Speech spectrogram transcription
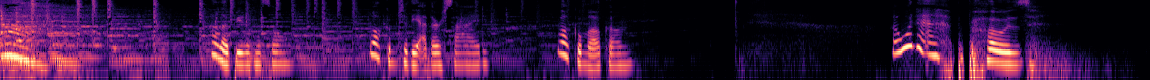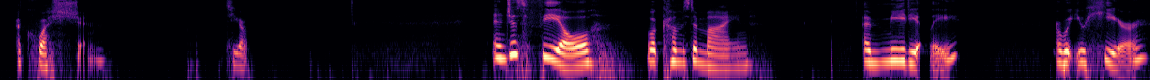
Ah. Hello, beautiful soul. Welcome to the other side. Welcome, welcome. Propose a question to you. And just feel what comes to mind immediately or what you hear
